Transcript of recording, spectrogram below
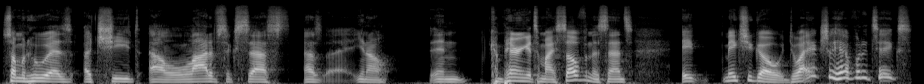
someone who has achieved a lot of success as, you know, in comparing it to myself in the sense, it makes you go, do I actually have what it takes?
